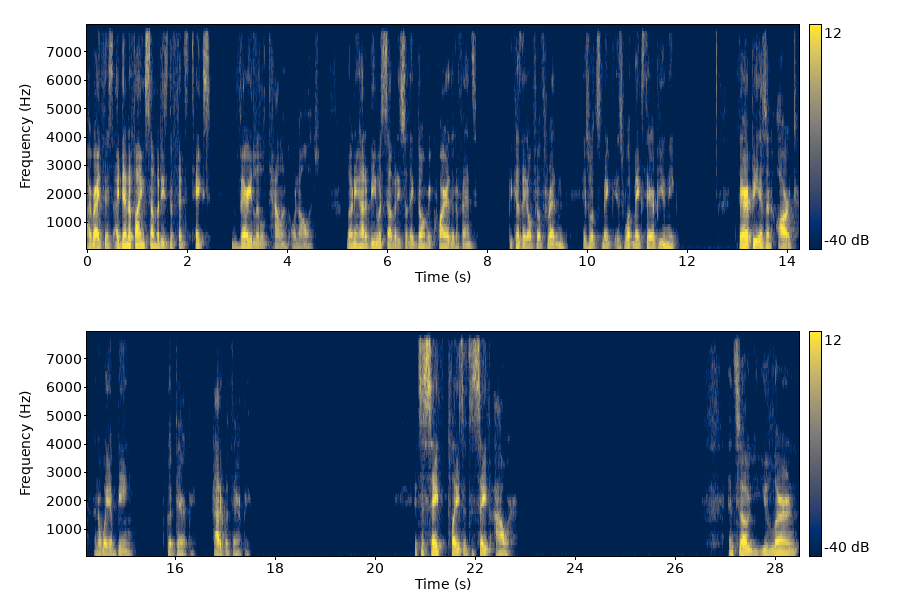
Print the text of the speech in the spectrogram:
I write this identifying somebody's defense takes very little talent or knowledge. Learning how to be with somebody so they don't require the defense because they don't feel threatened is what's make is what makes therapy unique. Therapy is an art and a way of being. Good therapy, adequate therapy. It's a safe place, it's a safe hour. And so you learn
